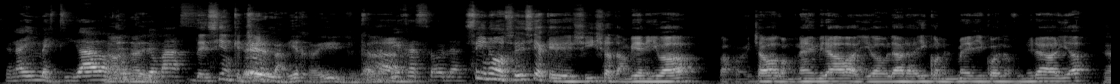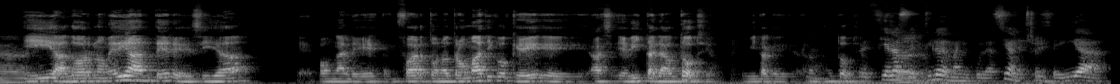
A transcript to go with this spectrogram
O sea, nadie investigaba un poquito nadie. más. Decían que... Era la vieja ahí. Ah. Viejas solas. Sí, no, se decía que Gilla también iba, aprovechaba cuando nadie miraba, iba a hablar ahí con el médico de la funeraria Ah. y adorno mediante le decía, eh, pónganle esto, infarto no traumático que eh, evita la autopsia, evita que hagan autopsia. Fiel a su estilo de manipulación. Ella Sí. seguía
